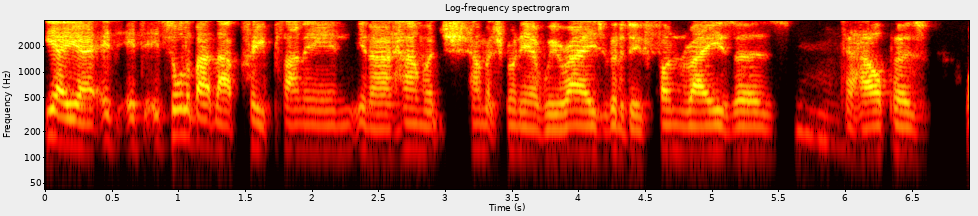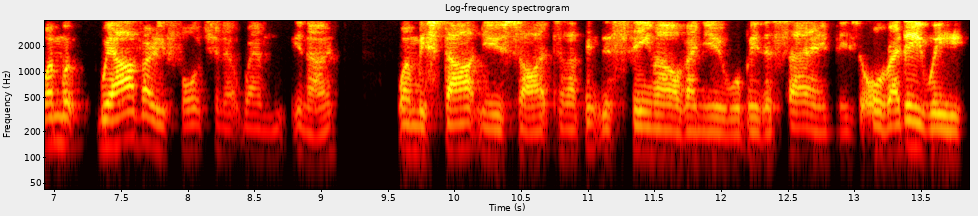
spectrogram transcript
yeah, yeah. It, it, it's all about that pre-planning. You know, how much how much money have we raised? We've got to do fundraisers mm. to help us when we, we are very fortunate when you know when we start new sites, and I think this female venue will be the same. Is already we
